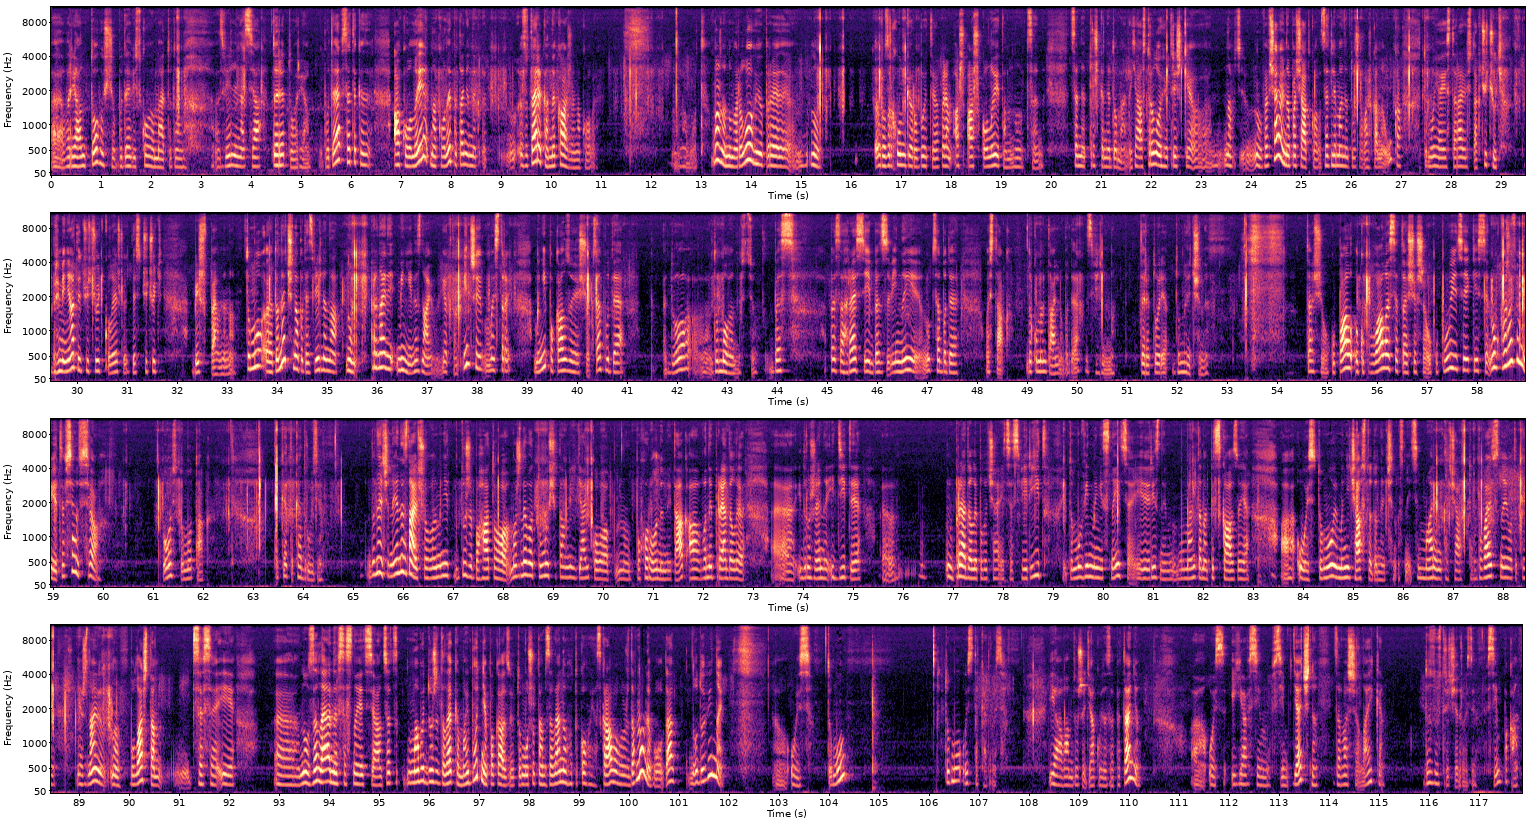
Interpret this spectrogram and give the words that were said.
е, варіант того, що буде військовим методом звільнена ця територія. Буде все-таки. А коли, на коли питання не езотерика не каже на коли. Ну, От. Можна нумерологію при, ну, розрахунки робити, прям аж аж коли там, ну це, це не трошки не до мене. Я астрологію трішки е, ну, вивчаю на початку, але це для мене дуже важка наука, тому я і стараюсь так чуть-чуть приміняти чуть-чуть, коли щось десь чуть-чуть більш впевнена. Тому е, Донеччина буде звільнена, ну, принаймні мені, не знаю, як там інші майстри, мені показує, що це буде до домовленості, без, без агресії, без війни. Ну, це буде ось так. Документально буде звільнена територія Донеччини. Та, що окупал, окупувалася, та, що ще окупується якісь. Ну, ви розумієте, все, все. Ось тому так. Таке, таке, друзі. Донеччина, я не знаю, що мені дуже багато. Можливо, тому що там мій дядько ну, похоронений, так, а вони предали е, і дружина, і діти е, ну, предали, виходить, свій рід. І тому він мені сниться і різними моментами підказує. А, ось тому мені часто Донеччина сниться, Мар'їнка часто. Бувають сни, отакі, я ж знаю, ну, була ж там це все і ну, зелене все сниться. Це, мабуть, дуже далеке майбутнє показує, тому що там зеленого такого яскравого ж давно не було, так? ну до війни. Е, ось. Тому, тому ось таке, друзі. Я вам дуже дякую за запитання. Ось, і я всім, всім вдячна за ваші лайки. До зустрічі, друзі. Всім пока!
